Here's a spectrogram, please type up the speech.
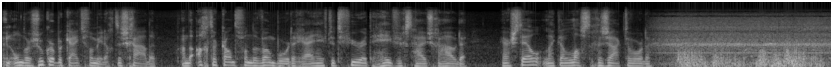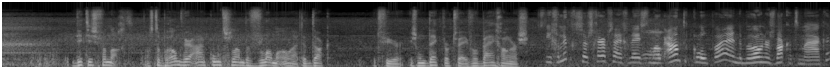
Een onderzoeker bekijkt vanmiddag de schade. Aan de achterkant van de woonboerderij heeft het vuur het hevigst huis gehouden. Herstel lijkt een lastige zaak te worden. Dit is vannacht. Als de brandweer aankomt slaan de vlammen al uit het dak. Het vuur is ontdekt door twee voorbijgangers. Die gelukkig zo scherp zijn geweest om ook aan te kloppen en de bewoners wakker te maken.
